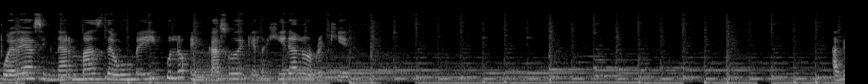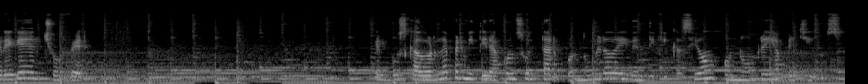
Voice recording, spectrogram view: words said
puede asignar más de un vehículo en caso de que la gira lo requiera. Agregue el chofer el buscador le permitirá consultar por número de identificación o nombre y apellidos.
